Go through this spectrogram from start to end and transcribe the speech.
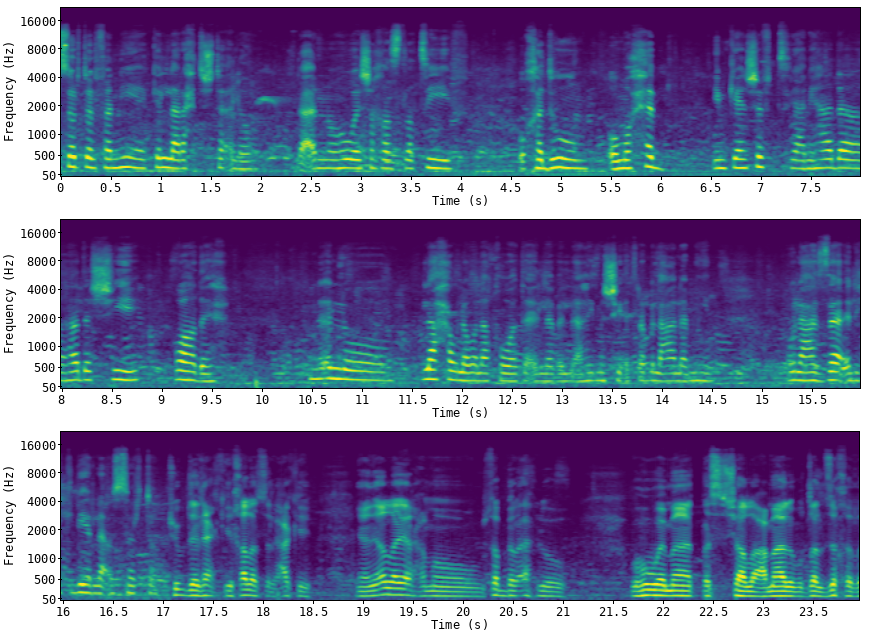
أسرته الفنية كلها رح تشتاق له لأنه هو شخص لطيف وخدوم ومحب. يمكن شفت يعني هذا هذا الشيء واضح. نقول له لا حول ولا قوة إلا بالله هي مشيئة رب العالمين والعزاء الكبير لأسرته. شو بدنا نحكي؟ خلص الحكي. يعني الله يرحمه ويصبر أهله وهو مات بس إن شاء الله أعماله بتضل زخر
